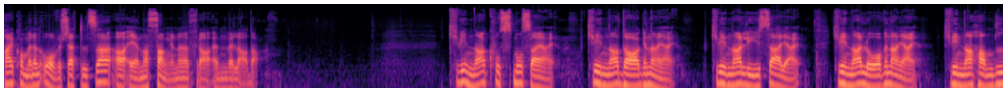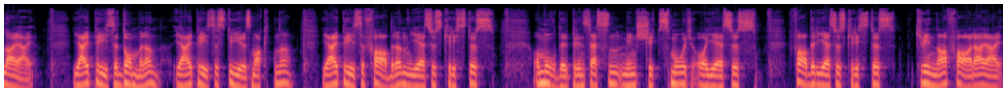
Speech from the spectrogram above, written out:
Her kommer en oversettelse av en av sangene fra en velada. Kvinne av kosmos er jeg, kvinne av dagen er jeg, kvinne av lyset er jeg, kvinne av loven er jeg, kvinne av handel er jeg. Jeg priser dommeren, jeg priser styresmaktene, jeg priser Faderen, Jesus Kristus, og moderprinsessen, min skytsmor og Jesus. Fader Jesus Kristus, kvinne av fare er jeg,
